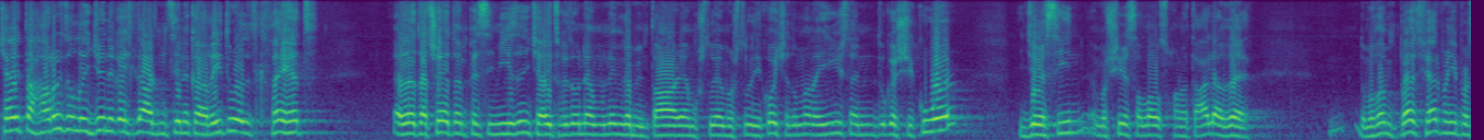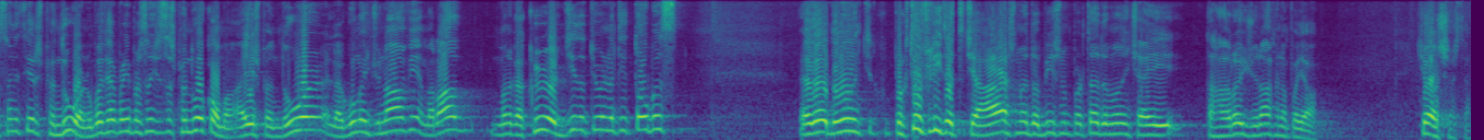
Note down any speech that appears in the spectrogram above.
që ai të harrojë atë lloj gjendje kaq të lartë në cilën ka arritur dhe të kthehet edhe ta çojë në pesimizëm që ai të thotë jam unë gabimtar, jam kështu jam ashtu, në kohë që domthonë ai ishte duke shikuar gjerësinë e mëshirës së Allahut subhanahu wa taala dhe domethënë, bëhet fjalë për një person i cili është penduar, nuk bëhet fjalë për një person që s'është penduar akoma. Ai është penduar, larguar nga gjunafi, e me radhë, domethënë ka kryer gjithë detyrën e tij tobes, Edhe domethënë që për këtë flitet që a është më dobishme për të domethënë që ai ta harrojë gjunafin apo jo. Kjo është çështja.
